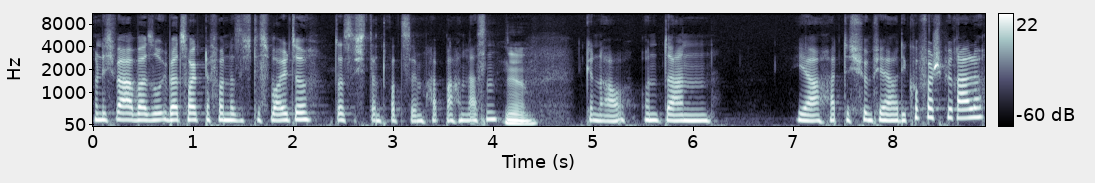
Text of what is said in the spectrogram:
Und ich war aber so überzeugt davon, dass ich das wollte, dass ich es dann trotzdem habe machen lassen. Ja. Genau. Und dann, ja, hatte ich fünf Jahre die Kupferspirale.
